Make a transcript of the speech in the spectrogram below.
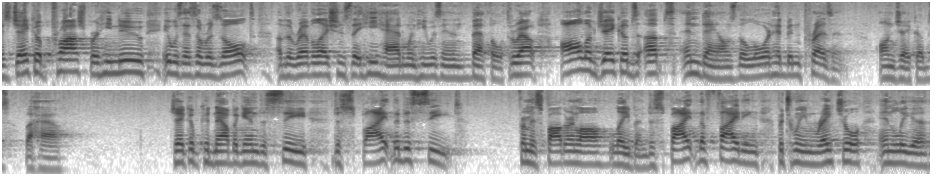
As Jacob prospered, he knew it was as a result of the revelations that he had when he was in Bethel. Throughout all of Jacob's ups and downs, the Lord had been present on Jacob's behalf. Jacob could now begin to see, despite the deceit from his father in law Laban, despite the fighting between Rachel and Leah,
